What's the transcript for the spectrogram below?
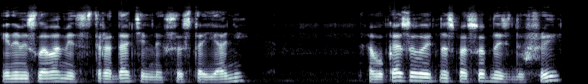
иными словами, страдательных состояний, а указывают на способность души,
